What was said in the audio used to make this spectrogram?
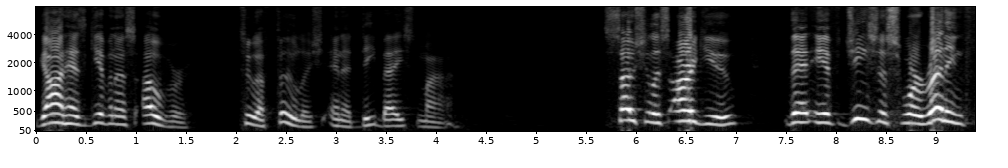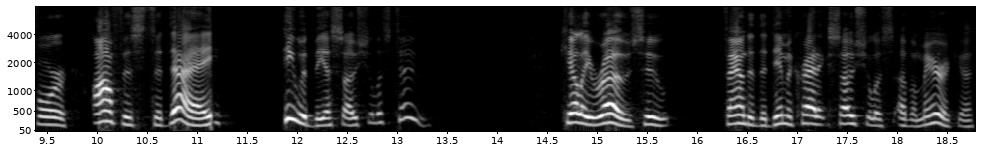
God has given us over to a foolish and a debased mind. Socialists argue that if Jesus were running for office today, he would be a socialist too. Kelly Rose, who founded the Democratic Socialists of America,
